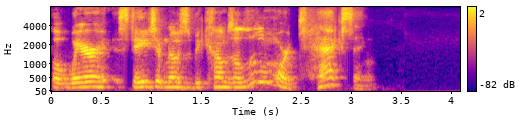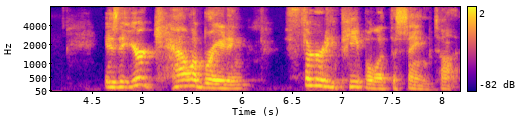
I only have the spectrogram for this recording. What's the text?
but where stage hypnosis becomes a little more taxing is that you're calibrating 30 people at the same time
